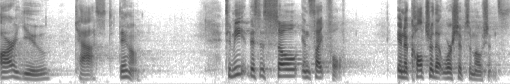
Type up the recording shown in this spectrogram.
are you cast down? To me, this is so insightful in a culture that worships emotions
